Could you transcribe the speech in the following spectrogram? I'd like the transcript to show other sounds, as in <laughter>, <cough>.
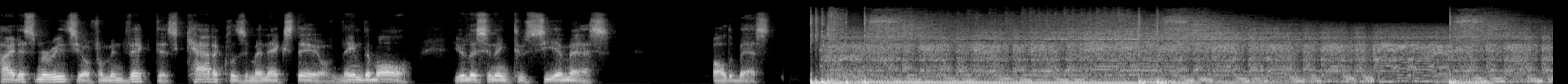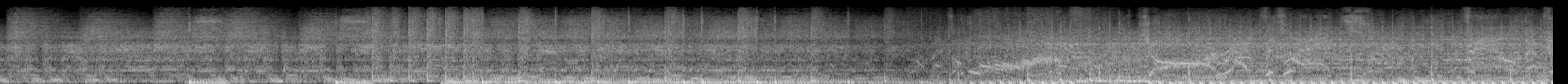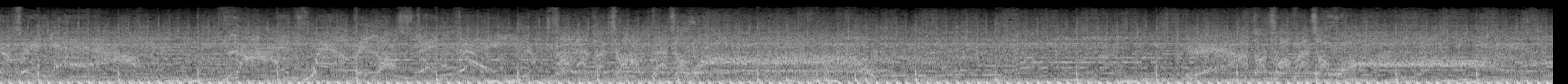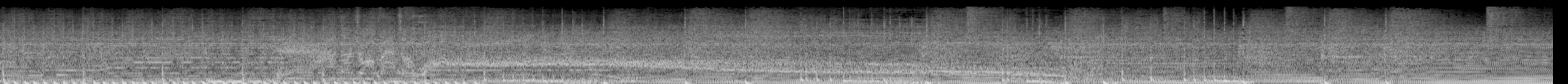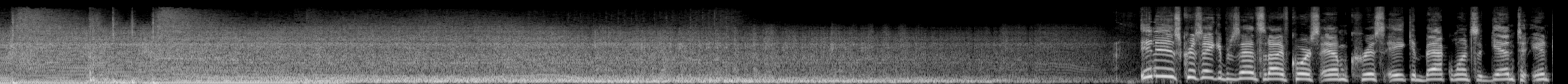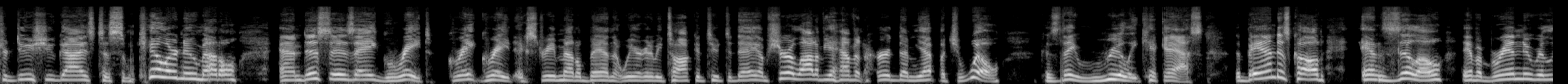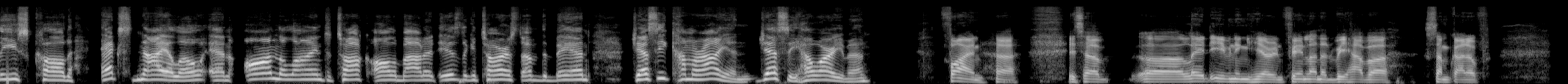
Hi, this is Maurizio from Invictus, Kataklysm, and Ex Deo. Name them all. You're listening to CMS. All the best. Chris Akin Presents, and I, of course, am Chris Akin back once again to introduce you guys to some killer new metal. And this is a great, great, great extreme metal band that we are going to be talking to today. I'm sure a lot of you haven't heard them yet, but you will because they really kick ass. The band is called Anzillu. They have a brand new release called Ex Nihilo. And on the line to talk all about it is the guitarist of the band, Jesse Kämäräinen. Jesse, how are you, man? Fine. Uh, it's a uh, late evening here in Finland, and we have a uh, some kind of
